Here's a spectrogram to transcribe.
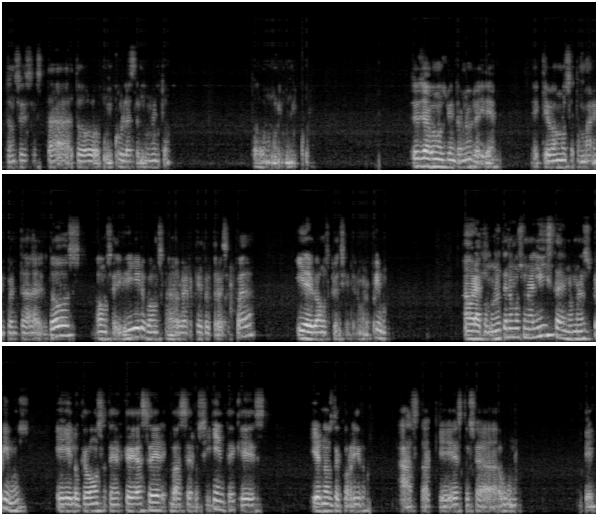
Entonces está todo muy cool hasta el momento. Todo muy, muy cool. Entonces ya vamos viendo ¿no? la idea de que vamos a tomar en cuenta el 2, vamos a dividir, vamos a ver que otra vez se pueda y ahí vamos con el siguiente número primo. Ahora, como no tenemos una lista de números primos, eh, lo que vamos a tener que hacer va a ser lo siguiente, que es irnos de corrido hasta que esto sea 1. ¿Ok?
